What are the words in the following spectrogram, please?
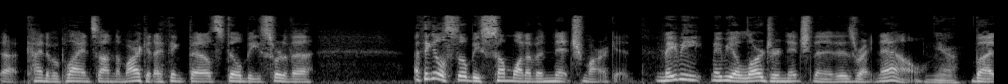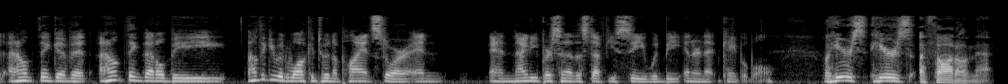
uh, kind of appliance on the market. I think that'll still be sort of a I think it'll still be somewhat of a niche market. Maybe maybe a larger niche than it is right now. Yeah. But I don't think of it. I don't think that'll be. I don't think you would walk into an appliance store and and ninety percent of the stuff you see would be internet capable. Well, here's here's a thought on that.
